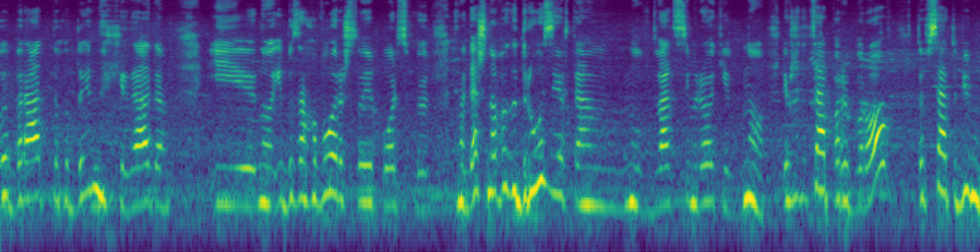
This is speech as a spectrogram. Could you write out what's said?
вибирати годинники, да, там, і, ну, і заговориш своєю польською, знайдеш нових друзів там, ну, в 27 років. Ну, якщо ти це переборов, то все, тобі,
